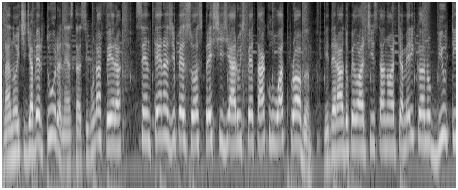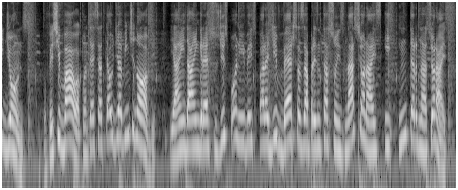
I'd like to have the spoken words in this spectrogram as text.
Na noite de abertura, nesta segunda-feira, centenas de pessoas prestigiaram o espetáculo What Problem, liderado pelo artista norte-americano Bill T. Jones. O festival acontece até o dia 29 e ainda há ingressos disponíveis para diversas apresentações nacionais e internacionais.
